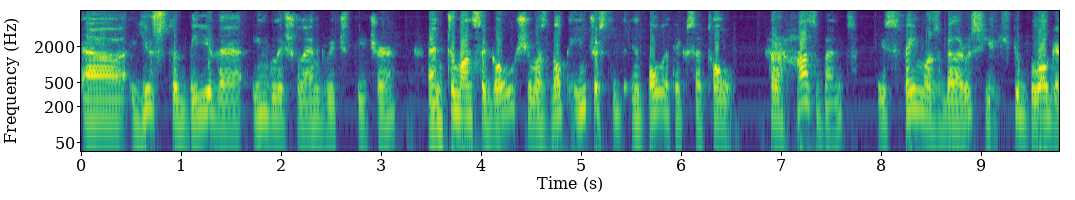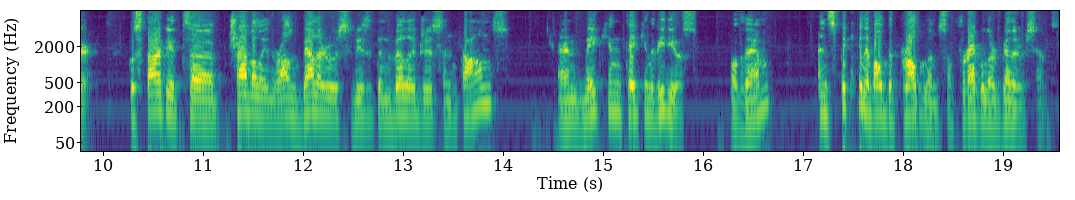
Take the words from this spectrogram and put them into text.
uh, used to be the English language teacher, and two months ago she was not interested in politics at all. Her husband is famous Belarus YouTube blogger who started uh, traveling around Belarus, visiting villages and towns, and making taking videos of them and speaking about the problems of regular Belarusians.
